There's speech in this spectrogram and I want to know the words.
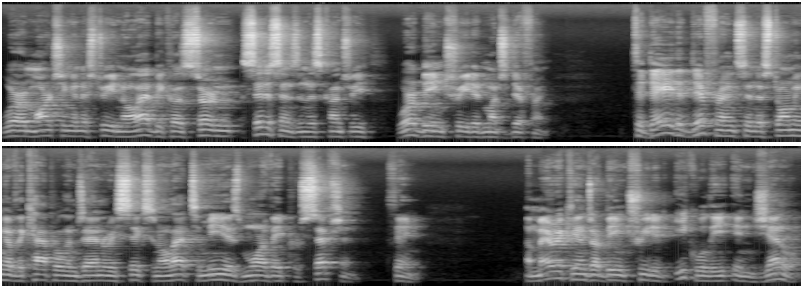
were marching in the street and all that because certain citizens in this country were being treated much different. Today, the difference in the storming of the Capitol in January 6th and all that to me is more of a perception thing. Americans are being treated equally in general.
